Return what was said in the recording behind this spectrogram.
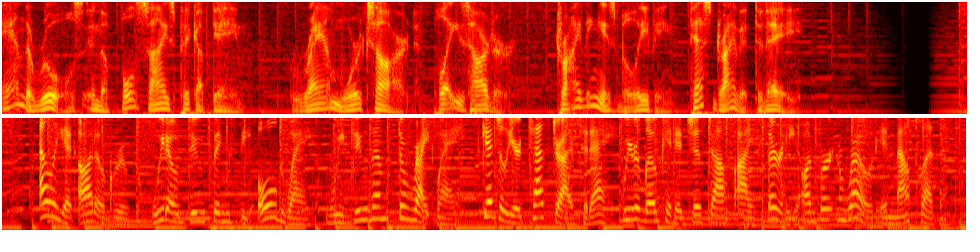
and the rules in the full-size pickup game. Ram works hard, plays harder. Driving is believing. Test drive it today. Elliott Auto Group. We don't do things the old way, we do them the right way. Schedule your test drive today. We're located just off I 30 on Burton Road in Mount Pleasant.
